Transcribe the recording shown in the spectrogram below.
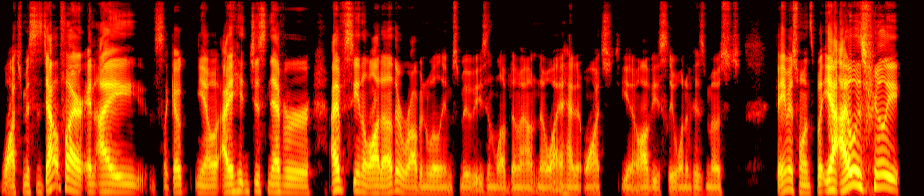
"Watch Mrs. Doubtfire." And I it's like, you know, I had just never I've seen a lot of other Robin Williams movies and loved them I don't know why I hadn't watched, you know, obviously one of his most famous ones. But yeah, I was really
